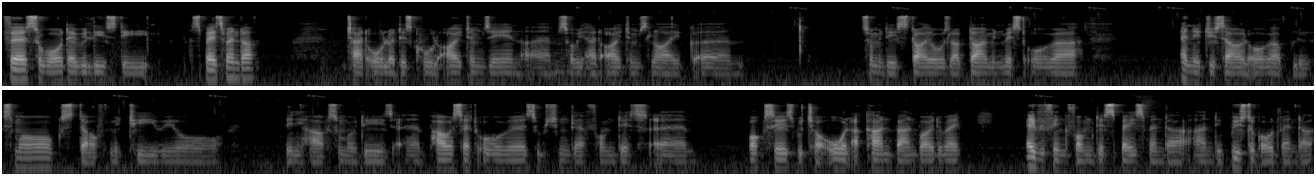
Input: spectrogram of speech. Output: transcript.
first of all, they release the space vendor had all of these cool items in um, so we had items like um, some of these styles like diamond mist aura energy cell aura blue smoke stealth material. Then you have some of these um, power set auras which you can get from this um, boxes which are all account banned by the way. Everything from this space vendor and the booster gold vendor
